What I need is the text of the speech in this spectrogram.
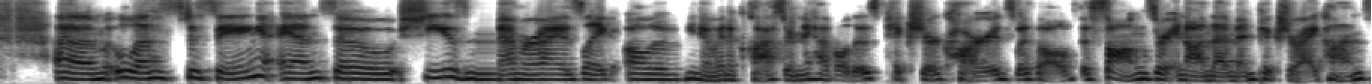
um, loves to sing. And so she's memorized like all of, you know, in a classroom, they have all those picture cards with all of the songs written on them and picture icons.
